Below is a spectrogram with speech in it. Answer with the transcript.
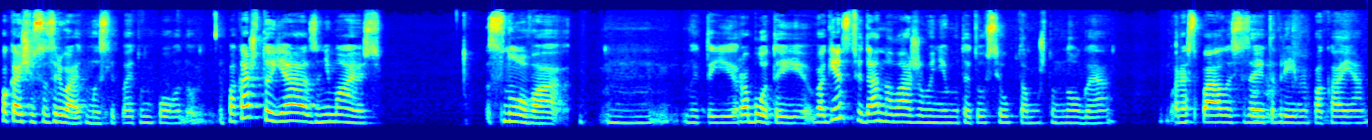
пока еще созревают мысли по этому поводу. Пока что я занимаюсь снова этой работой в агентстве, да, налаживанием вот этого всего, потому что многое распалось за это время, пока я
